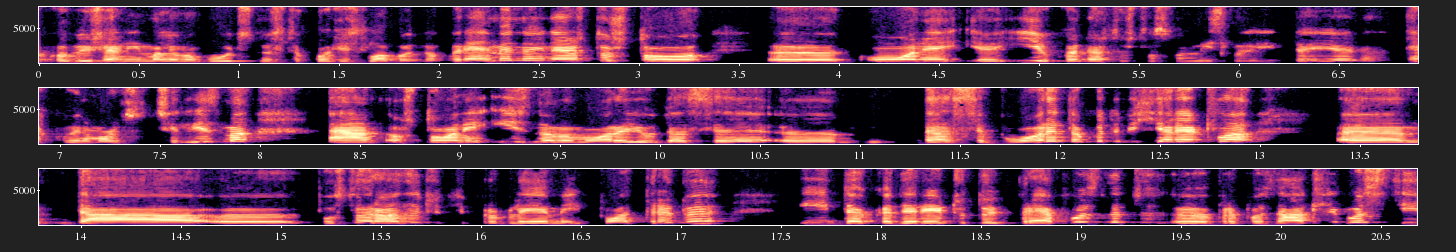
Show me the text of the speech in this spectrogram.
kako bi žene imale mogućnost takođe slobodnog vremena i nešto što e, one, iako je nešto što smo mislili da je tekovina možda socijalizma, a, što one iznova moraju da se, e, da se bore, tako da bih ja rekla da e, postoje različiti probleme i potrebe i da kada je reč o toj prepoznat, e, prepoznatljivosti,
